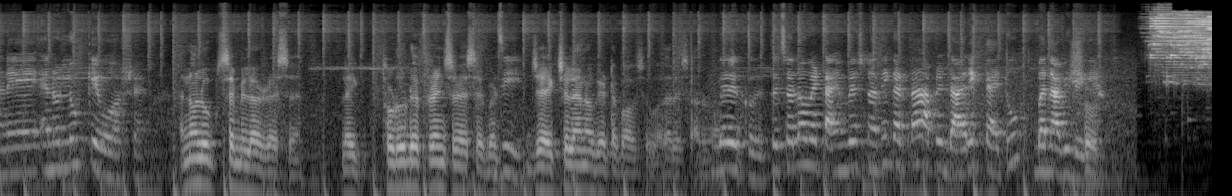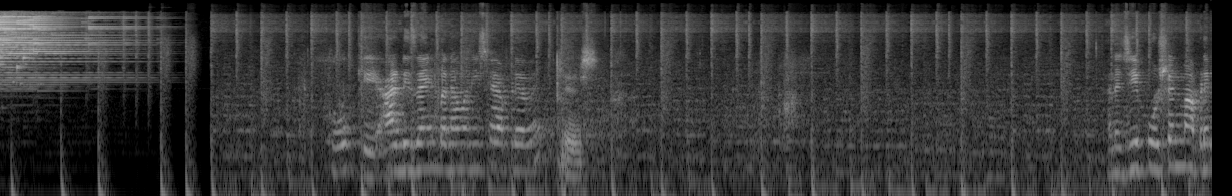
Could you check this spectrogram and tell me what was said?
અને એનો લુક કેવો હશે? એનો લુક સિમિલર રહેશે. લાઈક થોડું ડિફરન્સ રહેશે. બટ જે. એકચ્યુઅલ એનો ગેટઅપ આવશે વધારે સારું બિલકુલ. તો ચલો હવે ટાઈમ વેસ્ટ નથી કરતા આપણે ડાયરેક્ટ ટેટુ બનાવી દઈએ. ઓકે આ ડિઝાઇન બનાવવાની છે આપણે હવે? યસ અને જે પોર્શનમાં આપણે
